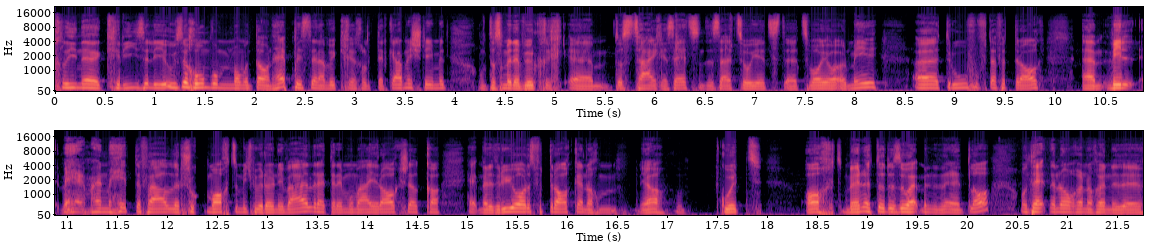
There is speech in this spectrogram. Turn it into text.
kleinen Krise rauskommen, die wir momentan haben, bis dann auch wirklich ein die Ergebnisse stimmen und dass wir dann wirklich ähm, das Zeichen setzen und das sagt so jetzt äh, zwei Jahre mehr äh, drauf auf den Vertrag. Ähm, weil, ich meine, man hat den Fehler schon gemacht, zum Beispiel René Weiler hat Remo Meier angestellt, gehabt, hat man einen Dreijahresvertrag gegeben, nach ja, gut acht Monaten oder so hat man ihn entlassen und hat dann nachher noch können, äh,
